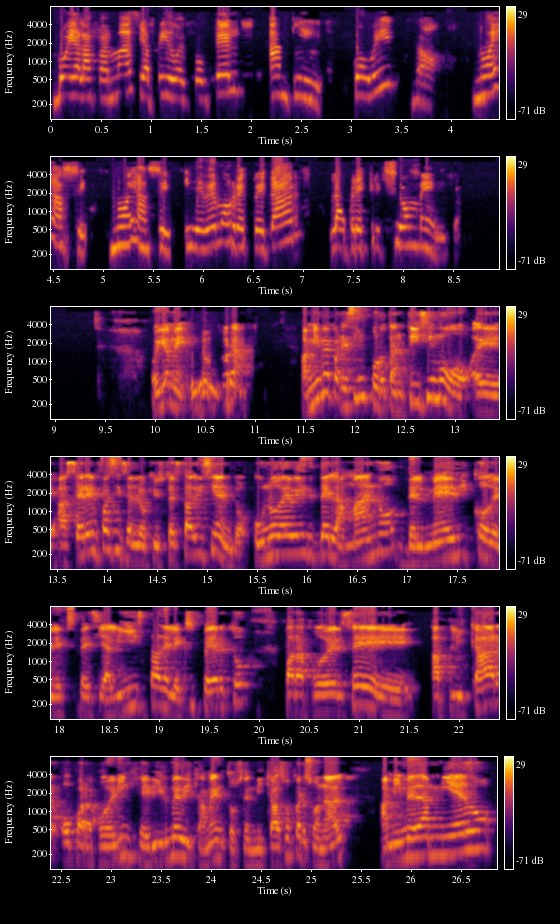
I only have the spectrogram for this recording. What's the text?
voy a la farmacia, pido el cóctel anti-COVID. No, no es así, no es así. Y debemos respetar la prescripción médica. Óigame, doctora, a mí me parece importantísimo eh, hacer énfasis en lo que usted está diciendo. Uno debe ir de la mano del médico, del especialista, del experto para poderse eh, aplicar o para poder ingerir medicamentos. En mi caso personal, a mí me da miedo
